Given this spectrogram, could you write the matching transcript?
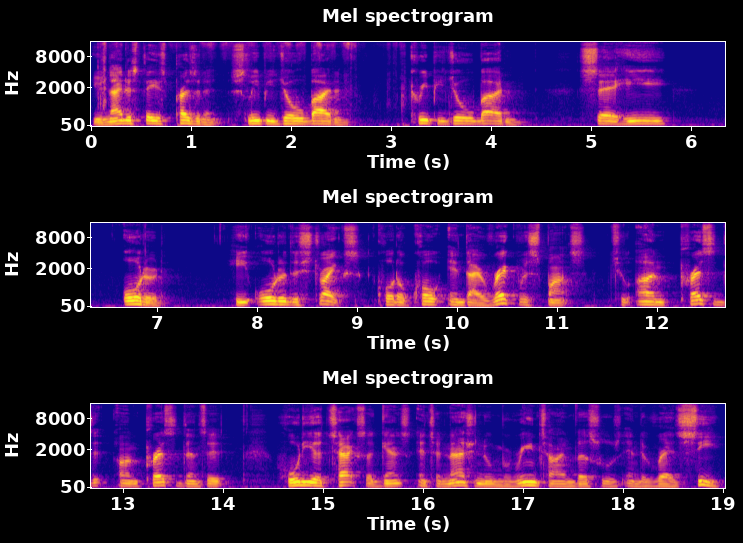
United States President Sleepy Joe Biden creepy Joe Biden said he ordered he ordered the strikes, quote unquote, in direct response to unprecedented, unprecedented Houthi attacks against international maritime vessels in the Red Sea.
